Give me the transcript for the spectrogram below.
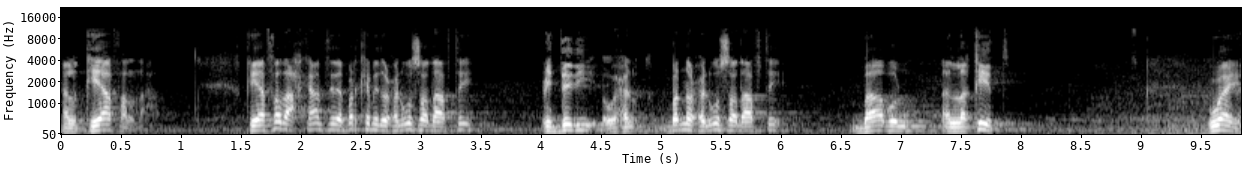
alqiyaafa la dhaha. Khiyaafada axkaamteeda bar ka mida nugu soo dhaaftay ciddadii barna waxay nugu soo dhaaftay baab allaqiid waaya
